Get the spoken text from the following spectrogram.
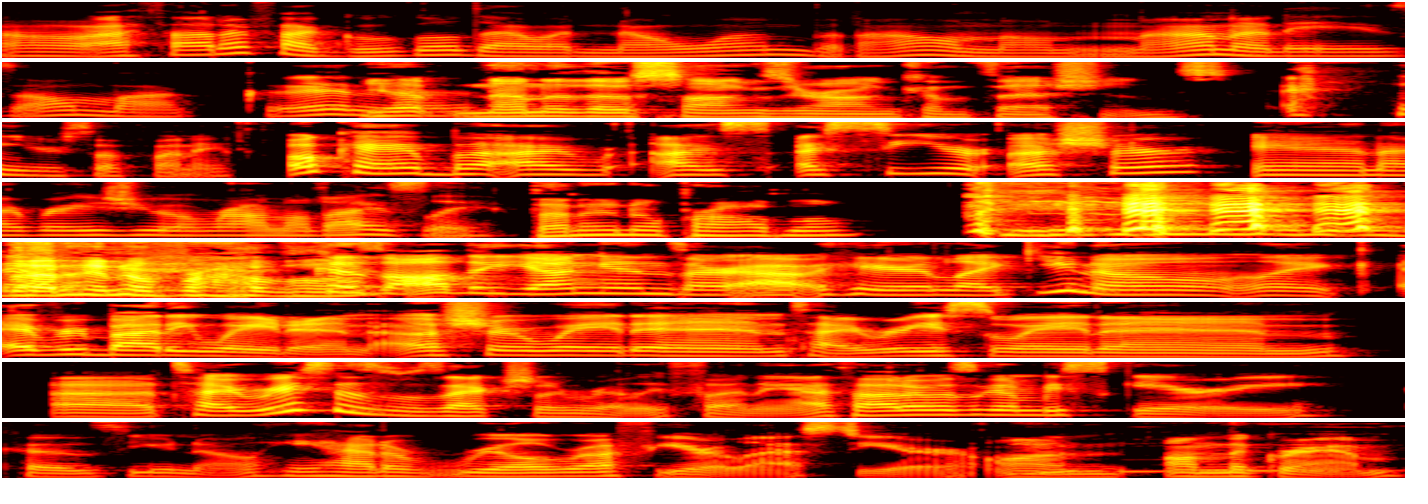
Oh, I thought if I googled I would know one, but I don't know none of these. Oh my goodness. Yep. None of those songs are on Confessions. You're so funny. Okay, but I, I, I see your Usher and I raise you a Ronald Isley. That ain't no problem. that ain't no problem. Because all the youngins are out here, like, you know, like everybody in. Usher in, Tyrese in. Uh, Tyrese's was actually really funny. I thought it was going to be scary because, you know, he had a real rough year last year on, on the mm. gram.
